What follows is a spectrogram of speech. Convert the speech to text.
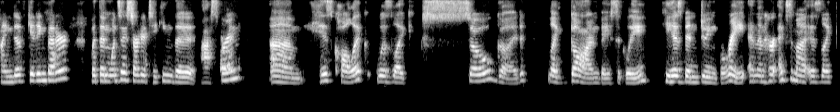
kind of getting better. But then once I started taking the aspirin, um, his colic was like so good, like gone basically. He has been doing great. And then her eczema is like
